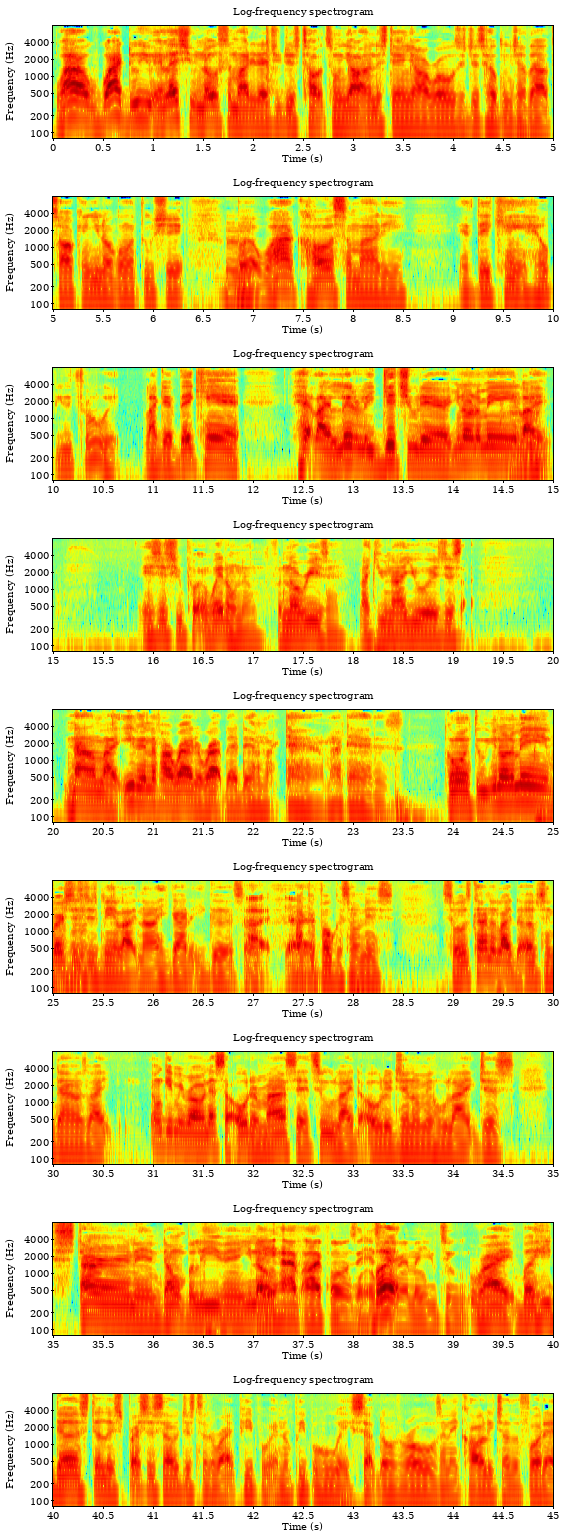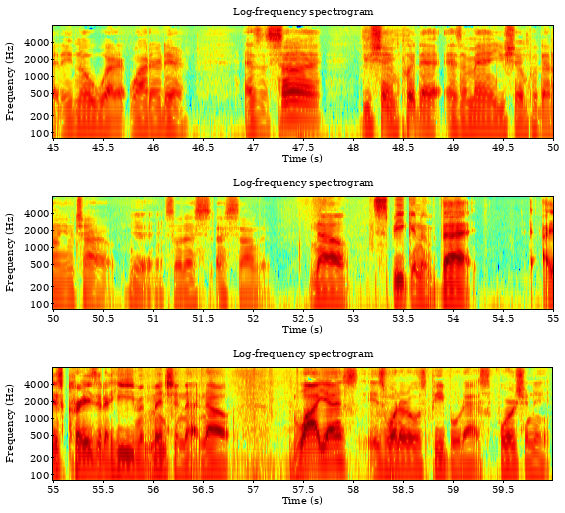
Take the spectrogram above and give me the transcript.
why why do you unless you know somebody that you just talk to and y'all understand y'all roles and just helping each other out, talking, you know, going through shit. But why call somebody if they can't help you through it? Like if they can't he- like literally get you there, you know what I mean? Mhm. Like it's just you putting weight on them for no reason. Like you now you is just now I'm like even if I write a rap that day, I'm like, damn, my dad is going through, you know what I mean? Versus Mhm. just being like, nah, he got it, he good. So I- yeah. I can focus on this. So it's kind of like the ups and downs. Like, don't get me wrong, that's an older mindset too. Like the older gentleman who like just stern and don't believe in, you know, they have iPhones and But- Instagram and YouTube. right? But he does still express himself just to the right people and the people who accept those roles and they call each other for that. They know why why they're there. As a son, you shouldn't put that. As a man, you shouldn't put that on your child. Yeah. So that's that's solid. Now, speaking of that, it's crazy that he even mentioned that. Now, YS is one of those people that's fortunate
